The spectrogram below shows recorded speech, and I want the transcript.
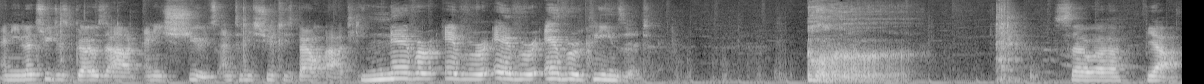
and he literally just goes out and he shoots until he shoots his barrel out. He never, ever, ever, ever cleans it. So uh, yeah,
